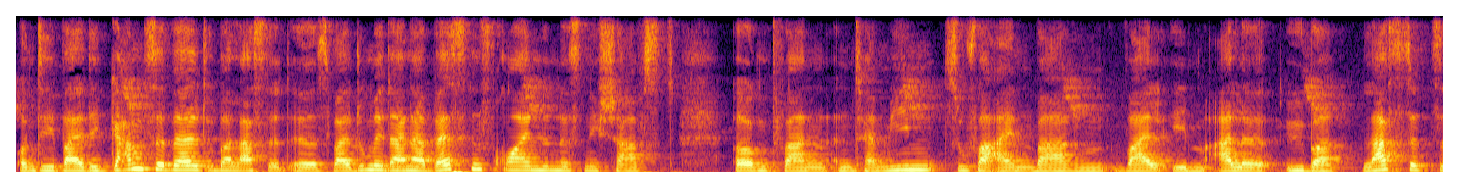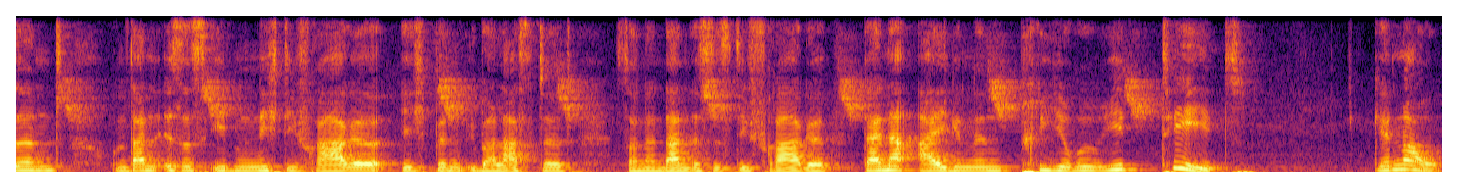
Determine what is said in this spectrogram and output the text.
und die, weil die ganze Welt überlastet ist, weil du mit deiner besten Freundin es nicht schaffst, irgendwann einen Termin zu vereinbaren, weil eben alle überlastet sind. Und dann ist es eben nicht die Frage, ich bin überlastet, sondern dann ist es die Frage deiner eigenen Priorität. Genau.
